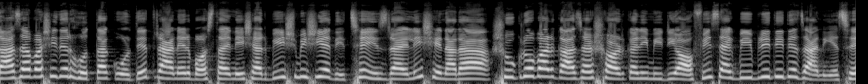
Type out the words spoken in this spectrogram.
গাজাবাসীদের হত্যা করতে ত্রাণের বস্তায় নেশার বিষ মিশিয়ে দিচ্ছে ইসরায়েলি সেনারা। শুক্রবার গাজার সরকারি মিডিয়া অফিস এক বিবৃতিতে জানিয়েছে,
